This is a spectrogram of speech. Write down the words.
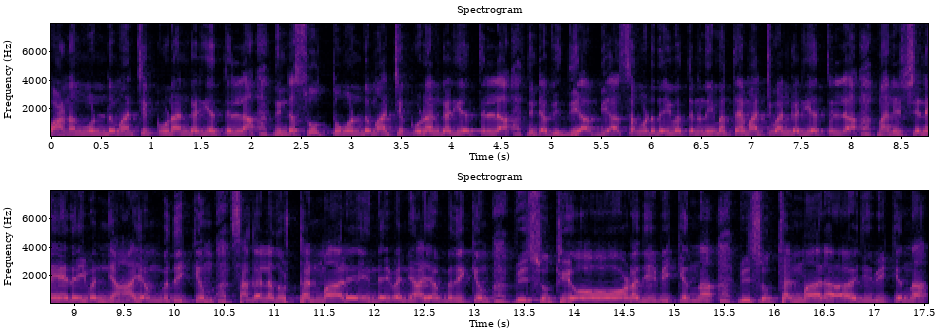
പണം കൊണ്ട് മാറ്റിക്കൂടാൻ കഴിയത്തില്ല. നിന്റെ സ്വത്ത് കൊണ്ട് മാറ്റിക്കൂടാൻ കഴിയത്തില്ല. നിന്റെ വിദ്യാഭ്യാസം കൊണ്ട് ദൈവത്തിന്റെ നിയമത്തെ മാറ്റുവാൻ കഴിയത്തില്ല. മനുഷ്യനെ ദൈവം ന്യായം വിധിക്കും. സകല ദുഷ്ടന്മാരെയും ദൈവം ന്യായം വിധിക്കും. വിശുദ്ധിയോടെ ജീവിക്കുന്ന വിശുദ്ധന്മാരായി ജീവിക്കുന്ന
